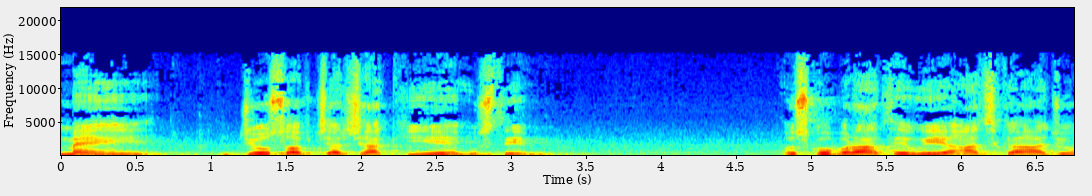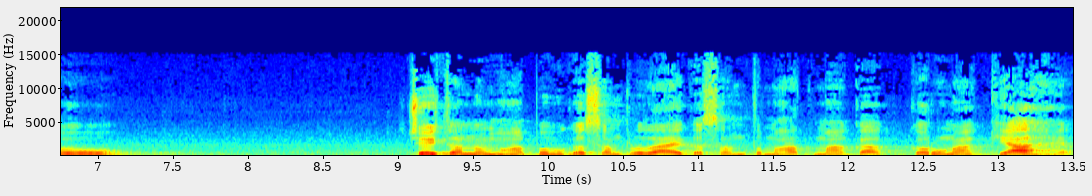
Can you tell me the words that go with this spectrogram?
मैं जो सब चर्चा किए उस दिन, उसको बढ़ाते हुए आज का जो चैतन्य महाप्रभु का संप्रदाय का संत महात्मा का करुणा क्या है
